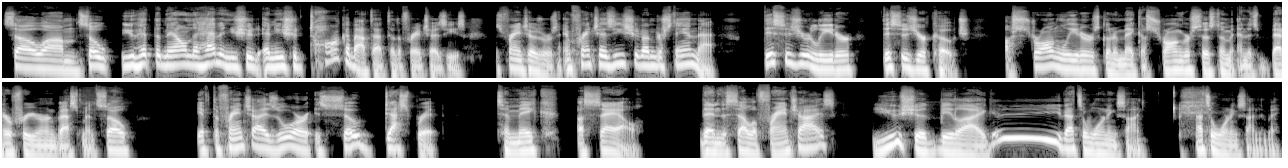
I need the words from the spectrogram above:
So, um, so you hit the nail on the head and you should, and you should talk about that to the franchisees as franchisors and franchisees should understand that this is your leader, this is your coach. A strong leader is going to make a stronger system and it's better for your investment. So if the franchisor is so desperate to make a sale than to sell a franchise, you should be like, "Eh, that's a warning sign. That's a warning sign to me.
